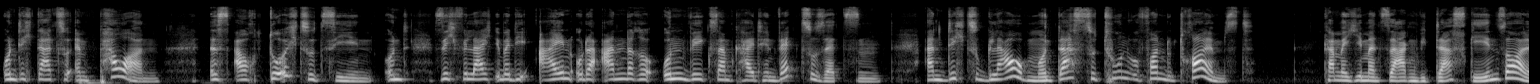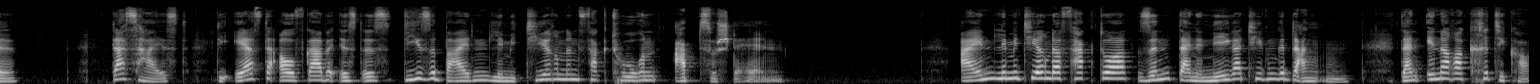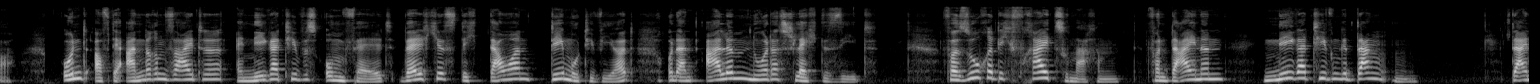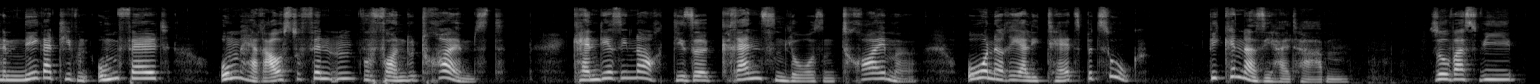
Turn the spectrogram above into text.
und dich dazu empowern, es auch durchzuziehen und sich vielleicht über die ein oder andere Unwegsamkeit hinwegzusetzen, an dich zu glauben und das zu tun, wovon du träumst. Kann mir jemand sagen, wie das gehen soll? Das heißt, die erste Aufgabe ist es, diese beiden limitierenden Faktoren abzustellen. Ein limitierender Faktor sind deine negativen Gedanken, dein innerer Kritiker und auf der anderen Seite ein negatives Umfeld, welches dich dauernd demotiviert und an allem nur das Schlechte sieht. Versuche dich frei zu machen von deinen negativen Gedanken, deinem negativen Umfeld, um herauszufinden, wovon du träumst. Kennt ihr sie noch, diese grenzenlosen Träume ohne Realitätsbezug? Wie Kinder sie halt haben. Sowas wie,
